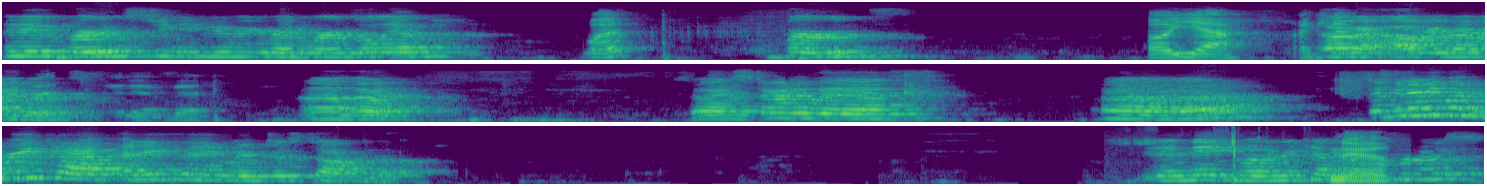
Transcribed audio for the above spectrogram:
Any of the birds? Do you need me to rewrite birds, Olivia? What? Birds. Oh yeah, I can't right, I'll rewrite my birds. see any of it. Uh, all right. So I started with, uh, so can anyone recap anything we've just talked about? Yeah, Nate, you want to recap Nah. something for us?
